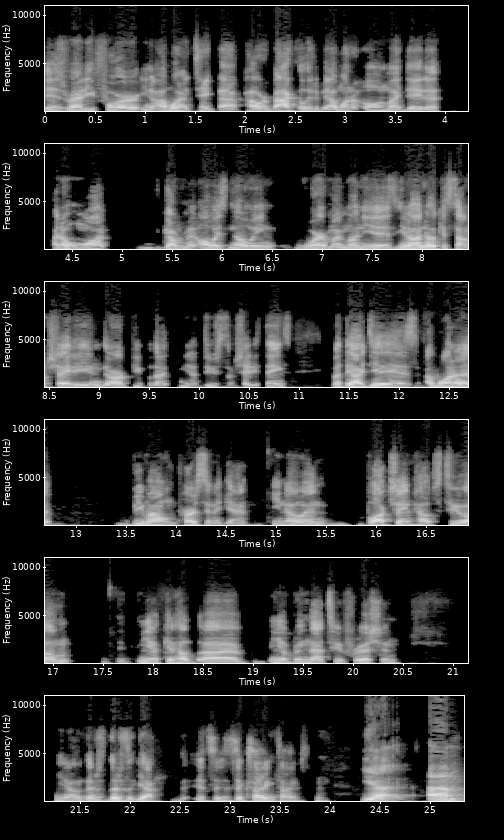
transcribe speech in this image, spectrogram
is ready for, you know, I want to take that power back a little bit. I want to own my data. I don't want government always knowing where my money is. You know, I know it can sound shady and there are people that, you know, do some shady things, but the idea is I want to be my own person again, you know, and blockchain helps to, um, you know, can help, uh, you know, bring that to fruition. You know, there's, there's, yeah, it's, it's exciting times. Yeah. Um,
